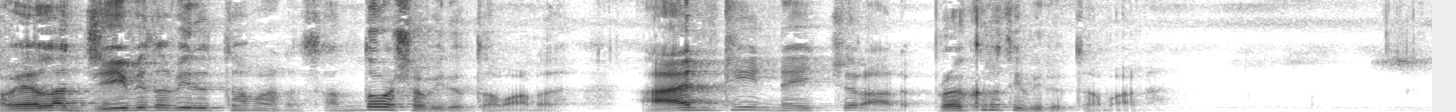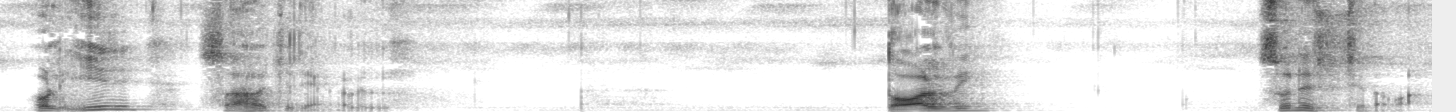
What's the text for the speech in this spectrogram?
അവയെല്ലാം ജീവിത വിരുദ്ധമാണ് സന്തോഷ വിരുദ്ധമാണ് ആന്റി നേച്ചറാണ് പ്രകൃതി വിരുദ്ധമാണ് അപ്പോൾ ഈ സാഹചര്യങ്ങളിൽ തോൽവി സുനിശ്ചിതമാണ്.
